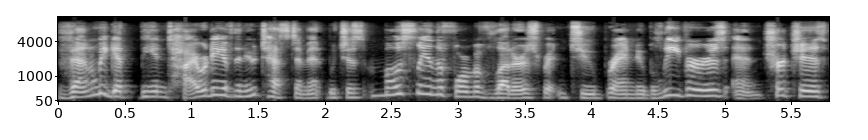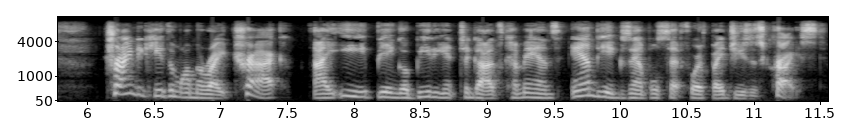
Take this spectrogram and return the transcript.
Then we get the entirety of the New Testament, which is mostly in the form of letters written to brand new believers and churches trying to keep them on the right track, i.e., being obedient to God's commands and the example set forth by Jesus Christ.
